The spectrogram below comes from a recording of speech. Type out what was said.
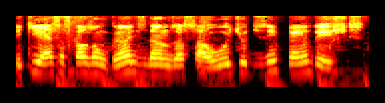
e que essas causam grandes danos à saúde e o desempenho destes.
